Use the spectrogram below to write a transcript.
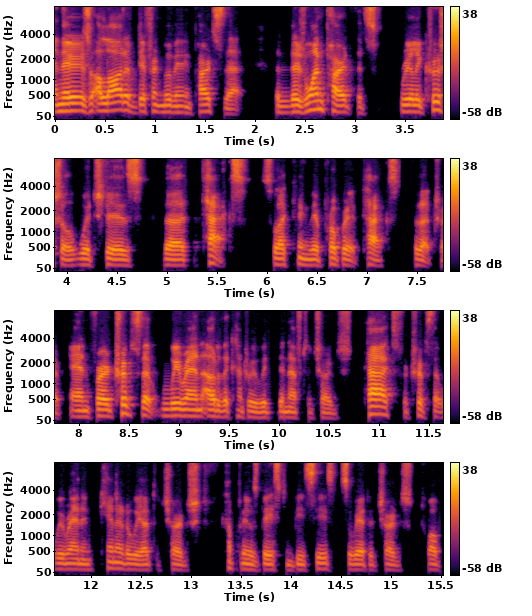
And there's a lot of different moving parts to that. But there's one part that's really crucial, which is the tax, selecting the appropriate tax for that trip. And for trips that we ran out of the country, we didn't have to charge tax. For trips that we ran in Canada, we had to charge, company was based in BC, so we had to charge 12%.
